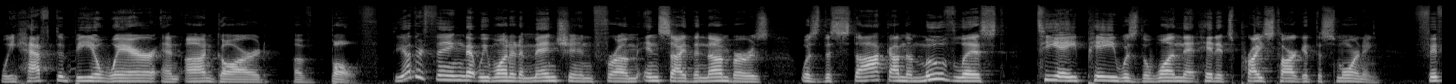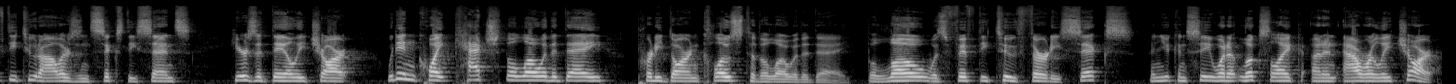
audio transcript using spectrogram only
we have to be aware and on guard of both. The other thing that we wanted to mention from inside the numbers was the stock on the move list. TAP was the one that hit its price target this morning $52.60. Here's a daily chart. We didn't quite catch the low of the day, pretty darn close to the low of the day. The low was 52.36, and you can see what it looks like on an hourly chart.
